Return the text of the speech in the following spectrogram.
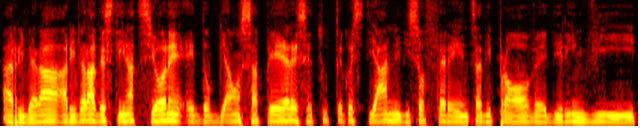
arriverà, arriverà, a destinazione e dobbiamo sapere se tutti questi anni di sofferenza, di prove, di rinvii,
